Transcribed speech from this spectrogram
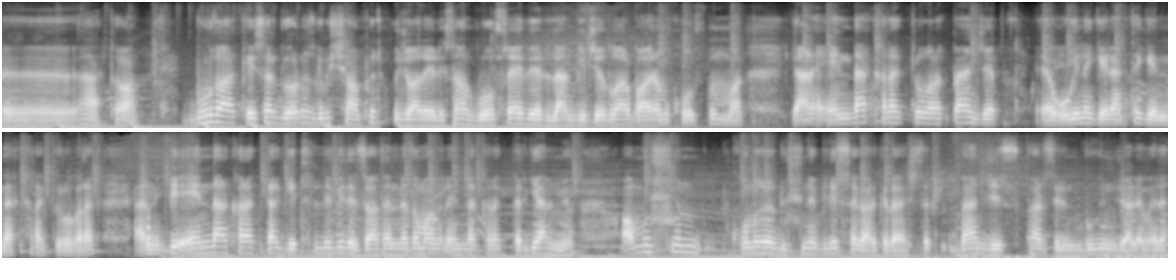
Ee, ha tamam. Burada arkadaşlar gördüğünüz gibi şampiyonluk mücadelesinden Rosa'ya verilen bir Cadılar Bayramı kostüm var. Yani ender karakter olarak bence e, oyuna gelen tek ender karakter olarak yani bir ender karakter getirilebilir. Zaten ne zamandır ender karakter gelmiyor. Ama şu konuda düşünebilirsek arkadaşlar bence Supercell'in bu güncellemede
